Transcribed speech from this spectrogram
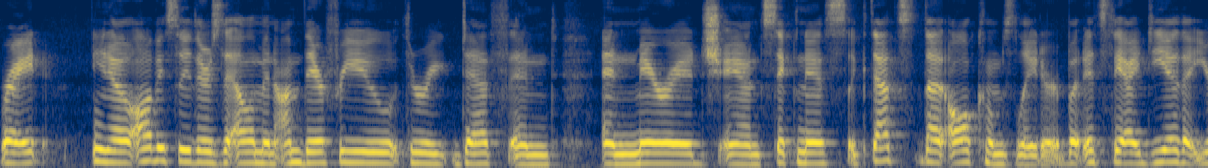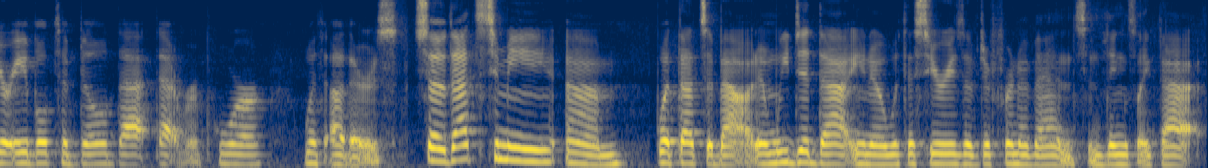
right you know obviously there's the element i'm there for you through death and and marriage and sickness like that's that all comes later but it's the idea that you're able to build that that rapport with others so that's to me um, what that's about. And we did that, you know, with a series of different events and things like that.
